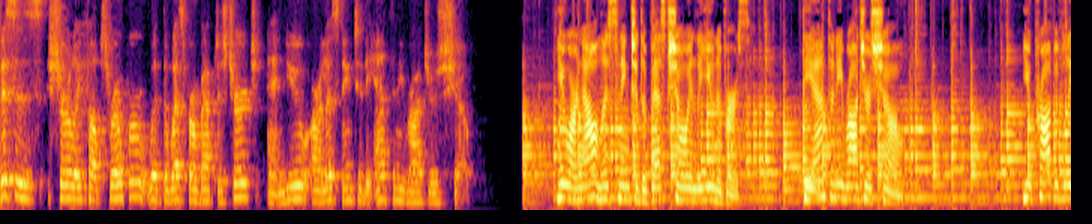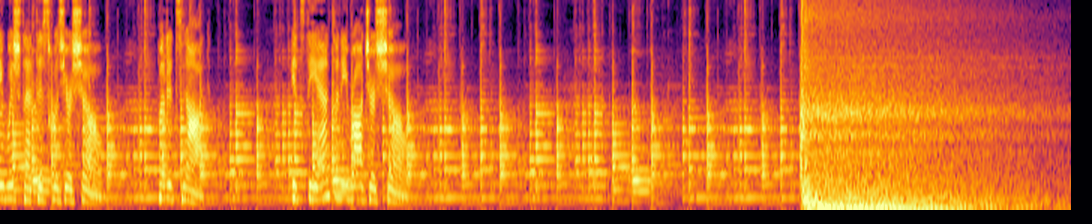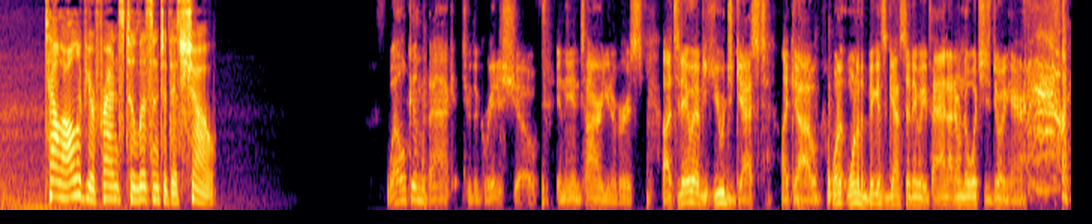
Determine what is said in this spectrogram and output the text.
This is Shirley Phelps Roper with the Westboro Baptist Church, and you are listening to The Anthony Rogers Show. You are now listening to the best show in the universe The Anthony Rogers Show. You probably wish that this was your show, but it's not. It's The Anthony Rogers Show. Tell all of your friends to listen to this show. Welcome back to the greatest show in the entire universe. Uh, today we have a huge guest, like uh, one, one of the biggest guests I think we've had. I don't know what she's doing here. I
